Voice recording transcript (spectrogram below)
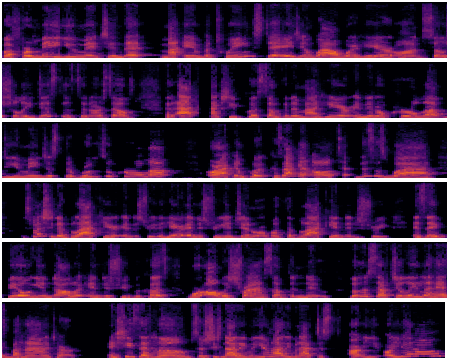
But for me, you mentioned that my in between stage, and while we're here on socially distancing ourselves, that I can actually put something in my hair and it'll curl up. Do you mean just the roots will curl up? Or I can put, because I got all, this is why especially the black hair industry, the hair industry in general, but the black hair industry is a billion dollar industry because we're always trying something new. Look at the stuff Jalila has behind her. And she's at home. So she's not even, you're not even at this, are you, are you at home?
